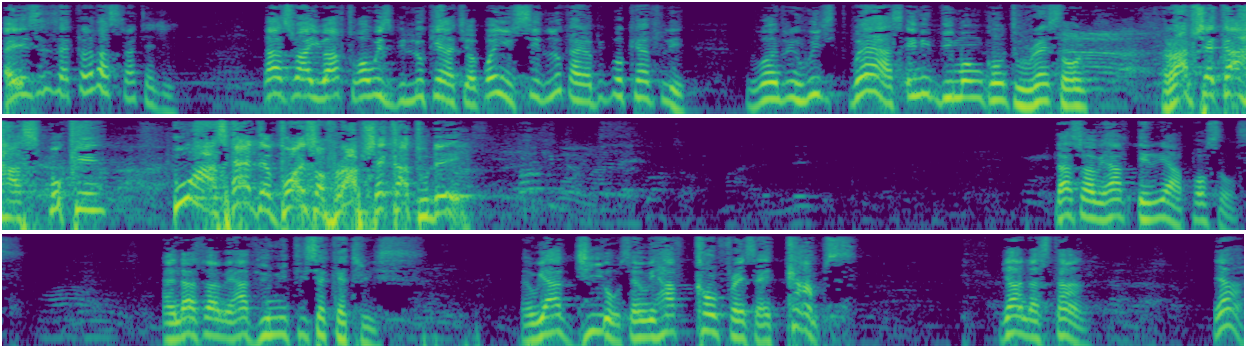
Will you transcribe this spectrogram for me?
This is a clever strategy. That's why you have to always be looking at your, when you see, look at your people carefully. Wondering which, where has any demon gone to rest on? Rabshakeh has spoken. Who has heard the voice of Rabshakeh today? That's why we have area apostles. And that's why we have unity secretaries. And we have geos and we have conference and camps. You understand? Yeah.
